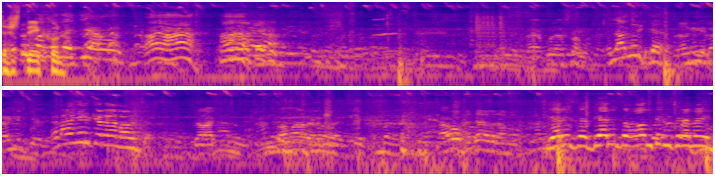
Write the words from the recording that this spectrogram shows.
জাস্ট দেখুন। There is a, there is a one thing remain.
